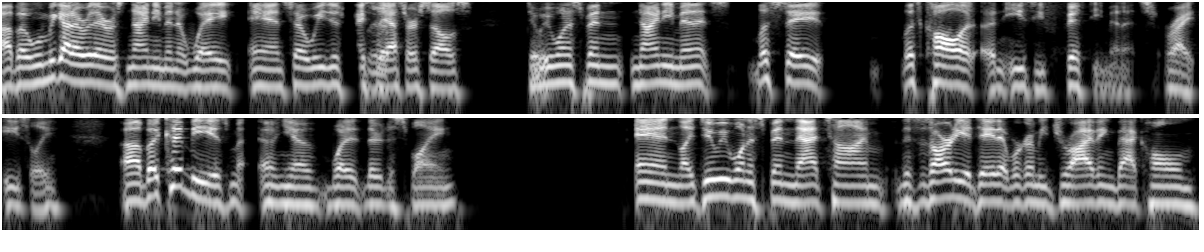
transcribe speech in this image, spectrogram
Uh, but when we got over there, it was 90 minute wait. And so we just basically yeah. asked ourselves, do we want to spend 90 minutes? Let's say, let's call it an easy 50 minutes, right? Easily. Uh, but it could be as, uh, you know, what they're displaying. And like, do we want to spend that time? This is already a day that we're going to be driving back home.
